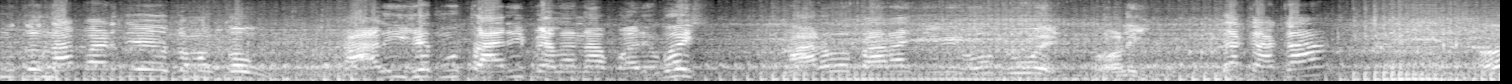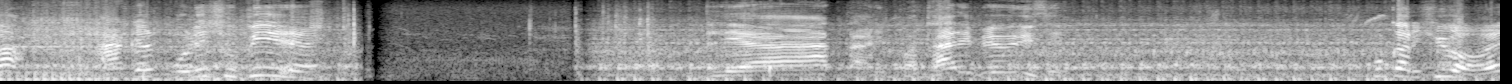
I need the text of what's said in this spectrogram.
હું તો ના પાડી દે તમને કહું. કાળી છે હું તારી પહેલાં ના પાડ્યો. બસ મારો તો તારા જેવી બહુ જોવે ધોળી કાકા હા આગળ પોલીસ ઊભી છે. અલ્યા તારી પથારી ફેવરી છે. શું કરશું હવે?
